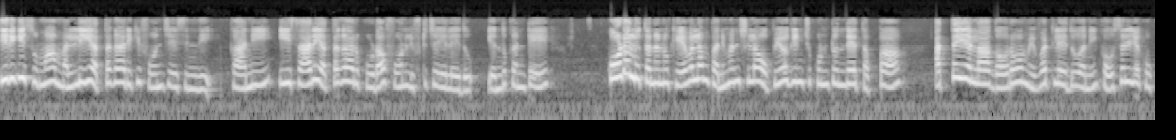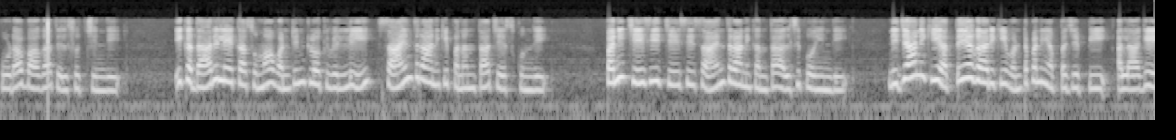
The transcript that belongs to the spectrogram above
తిరిగి సుమా మళ్ళీ అత్తగారికి ఫోన్ చేసింది. కానీ ఈసారి అత్తగారు కూడా ఫోన్ లిఫ్ట్ చేయలేదు. ఎందుకంటే కోడలు తనను కేవలం పని మనిషిలా ఉపయోగించుకుంటుందే తప్ప అత్తయ్యలా గౌరవం ఇవ్వట్లేదు అని కౌసల్యకు కూడా బాగా తెలిసొచ్చింది. ఇక దారి లేక సుమ వంటింట్లోకి వెళ్ళి సాయంత్రానికి పనంతా చేసుకుంది. పని చేసి చేసి సాయంత్రానికంతా అలసిపోయింది. నిజానికి అత్తయ్య గారికి వంట పని అప్పచెప్పి అలాగే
